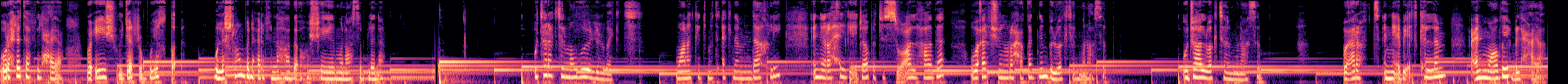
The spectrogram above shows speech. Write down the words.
ورحلته في الحياة ويعيش ويجرب ويخطئ. ولا شلون بنعرف أن هذا هو الشيء المناسب لنا؟ وتركت الموضوع للوقت. وأنا كنت متأكدة من داخلي إني راح ألقى إجابة السؤال هذا وأعرف شنو راح أقدم بالوقت المناسب. وجاء الوقت المناسب. وعرفت إني أبي أتكلم عن مواضيع بالحياة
